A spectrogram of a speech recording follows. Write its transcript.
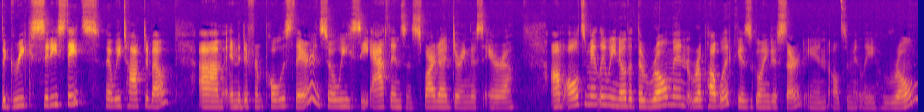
the Greek city states that we talked about um, in the different polis there. And so we see Athens and Sparta during this era. Um, ultimately, we know that the Roman Republic is going to start in ultimately Rome.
